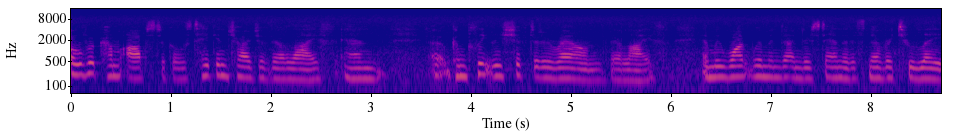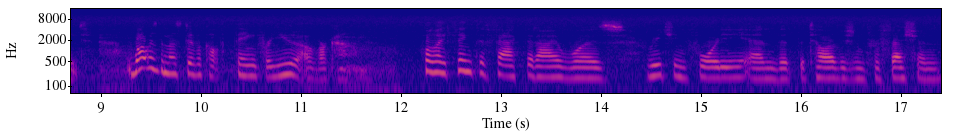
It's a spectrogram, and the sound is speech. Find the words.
overcome obstacles, taken charge of their life, and uh, completely shifted around their life. And we want women to understand that it's never too late. What was the most difficult thing for you to overcome? Well, I think the fact that I was reaching 40 and that the television profession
